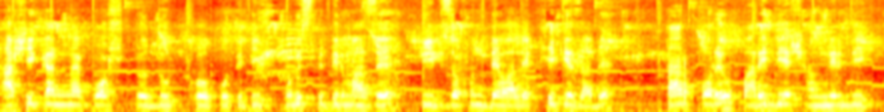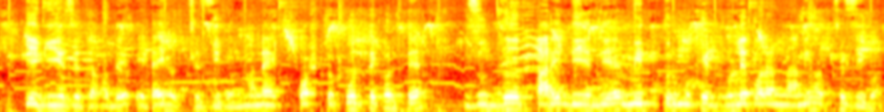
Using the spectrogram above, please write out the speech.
হাসি কান্না কষ্ট দুঃখ প্রতিটি পরিস্থিতির মাঝে পিঠ যখন দেওয়ালে ঠেকে যাবে তারপরেও পাড়ি দিয়ে সামনের দিক এগিয়ে যেতে হবে, এটাই হচ্ছে জীবন। মানে কষ্ট করতে করতে যুদ্ধ পাড়ি দিয়ে দিয়ে মৃত্যুর মুখে ঢলে পড়ার নামই হচ্ছে জীবন।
